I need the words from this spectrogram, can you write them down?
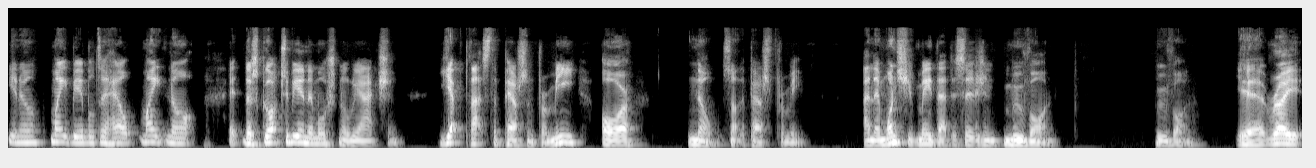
you know, might be able to help, might not. It, there's got to be an emotional reaction. Yep, that's the person for me, or no, it's not the person for me. And then once you've made that decision, move on. Move on. Yeah, Ray.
